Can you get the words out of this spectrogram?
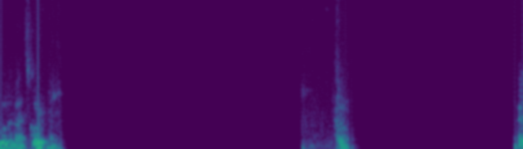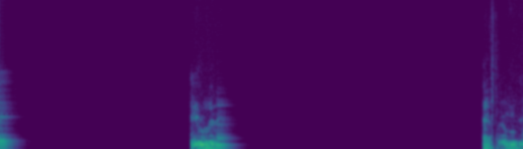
বলে ম্যাচ করে না কারণ করার মধ্যে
